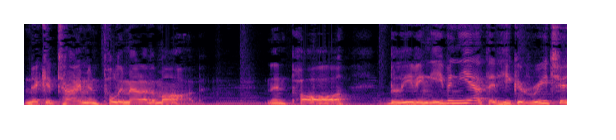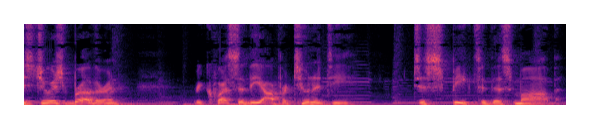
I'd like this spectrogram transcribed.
nick of time and pulled him out of the mob. And then Paul, believing even yet that he could reach his Jewish brethren, requested the opportunity to speak to this mob.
